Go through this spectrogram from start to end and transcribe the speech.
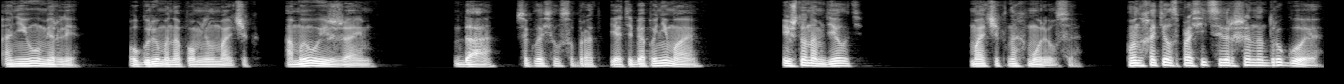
«Они умерли», — угрюмо напомнил мальчик. «А мы уезжаем». «Да», — согласился брат, — «я тебя понимаю». «И что нам делать?» Мальчик нахмурился. Он хотел спросить совершенно другое.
